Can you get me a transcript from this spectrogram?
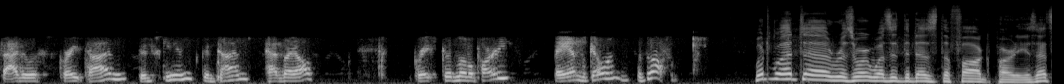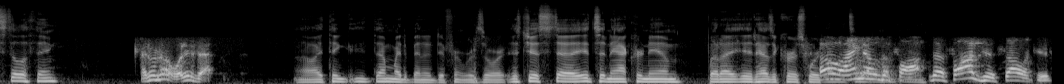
fabulous, great time, good skiing, good time had by all. Great, good little party. Band's going. It's awesome. What what uh, resort was it that does the fog party? Is that still a thing? I don't know what is that. Oh, I think that might have been a different resort. It's just uh, it's an acronym, but I, it has a curse word. Oh, it, I know the fog. The fog is solitude.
